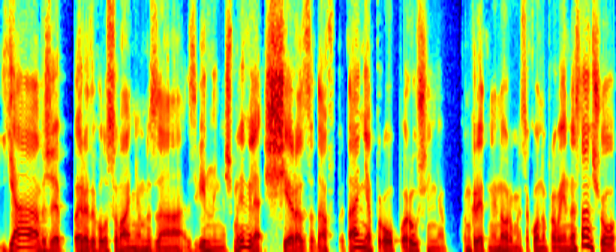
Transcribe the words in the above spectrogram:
Я вже перед голосуванням за звільнення Шмигеля ще раз задав питання про порушення конкретної норми закону про воєнний стан, що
